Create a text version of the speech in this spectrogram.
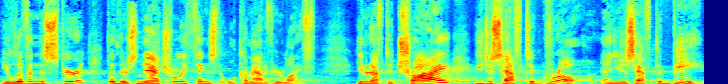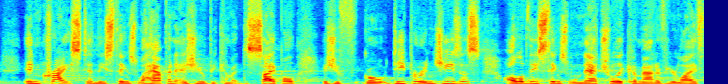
you live in the Spirit, then there's naturally things that will come out of your life. You don't have to try, you just have to grow and you just have to be in Christ. And these things will happen as you become a disciple, as you go deeper in Jesus. All of these things will naturally come out of your life,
